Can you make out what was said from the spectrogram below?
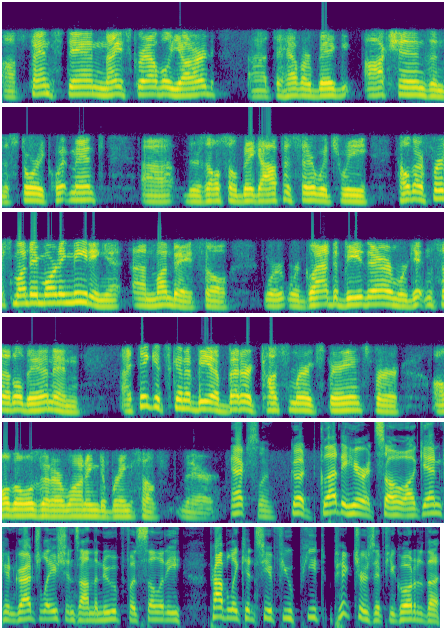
uh, fenced-in, nice gravel yard uh, to have our big auctions and to store equipment. Uh, there's also a big office there, which we held our first Monday morning meeting on Monday. So we're we're glad to be there, and we're getting settled in. And I think it's going to be a better customer experience for all those that are wanting to bring stuff there. Excellent. Good. Glad to hear it. So, again, congratulations on the new facility. Probably can see a few p- pictures if you go to the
